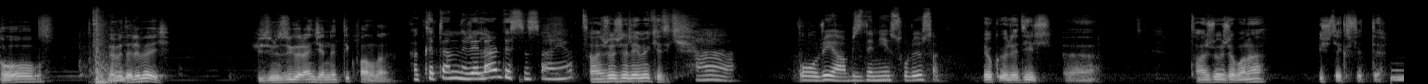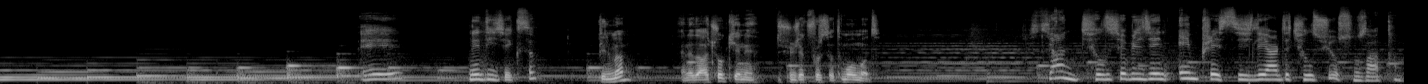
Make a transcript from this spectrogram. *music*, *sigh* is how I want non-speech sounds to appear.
Oo, Mehmet Ali Bey. Yüzünüzü gören cennetlik vallahi. Hakikaten nerelerdesin sen ya? Tanju Hoca ile yemek yedik. Ha. Doğru ya biz de niye soruyorsak. Yok öyle değil. Ee, Tanju Hoca bana iş teklif etti. Ee, ne diyeceksin? Bilmem. Yani daha çok yeni. Düşünecek fırsatım olmadı. Yani çalışabileceğin en prestijli yerde çalışıyorsun zaten.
